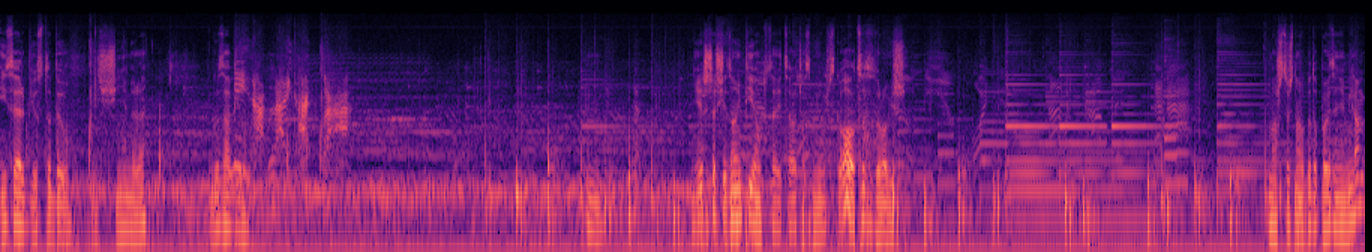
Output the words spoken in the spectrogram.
I Serbius to był, jeśli się nie mylę. Go zabił. Hmm. Jeszcze siedzą i piją tutaj cały czas mimo wszystko. O, co ty tu robisz? Masz coś nowego do powiedzenia mi? Come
